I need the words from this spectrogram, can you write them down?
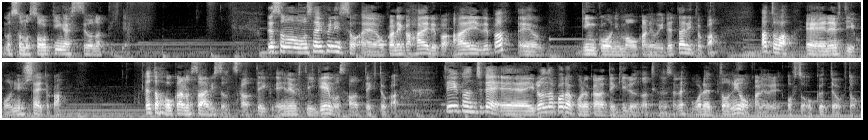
まあ、その送金が必要になってきて、で、そのお財布にそう、えお金が入れば、入れば、え銀行にまお金を入れたりとか、あとは、え NFT 購入したりとか、あと他のサービスを使っていく、NFT ゲームを触っていくとか、っていう感じで、えいろんなことがこれからできるようになってくるんですよね。ウォレットにお金を送っておくと。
